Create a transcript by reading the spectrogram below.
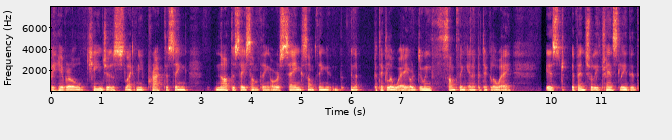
Behavioral changes, like me practicing not to say something or saying something in a particular way or doing something in a particular way, is eventually translated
